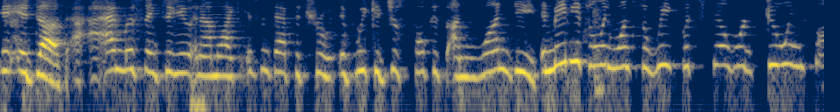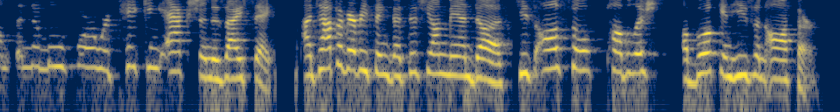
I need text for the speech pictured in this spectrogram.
It, it does. I, am listening to you and I'm like, isn't that the truth? If we could just focus on one deed, and maybe it's only once a week, but still we're doing something to move forward, taking action, as I say. On top of everything that this young man does, he's also published a book and he's an author.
